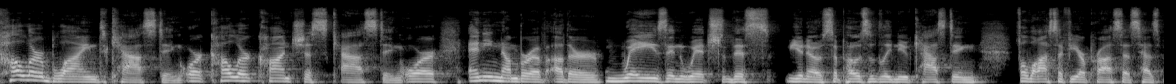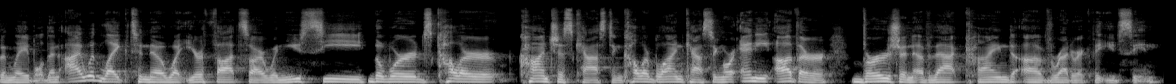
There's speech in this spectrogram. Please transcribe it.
colorblind casting or color conscious casting or any number of other ways in which this, you know, supposedly new casting philosophy or process has been labeled. And I would like to know what your thoughts are when you see the words color conscious casting, colorblind casting, or any other version of that kind of rhetoric that you've seen.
